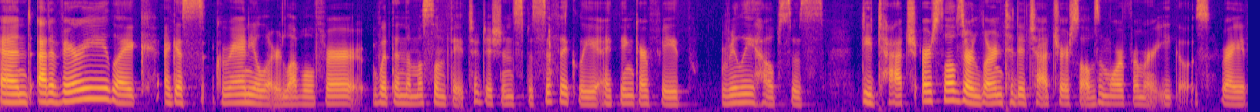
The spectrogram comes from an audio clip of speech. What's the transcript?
and at a very like I guess granular level for within the Muslim faith tradition specifically, I think our faith really helps us detach ourselves or learn to detach ourselves more from our egos, right?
